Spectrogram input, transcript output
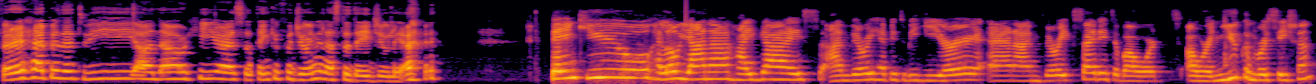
very happy that we are now here. So, thank you for joining us today, Julia. Thank you. Hello, Yana. Hi, guys. I'm very happy to be here and I'm very excited about our new conversation.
